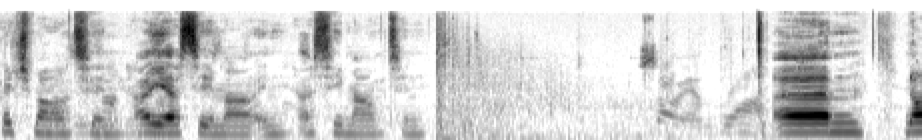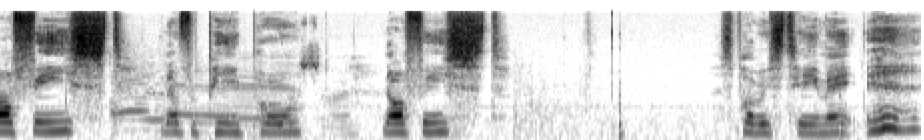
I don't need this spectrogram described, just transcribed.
Which Mountain, Oh yeah, I see a mountain. I see mountain. Sorry, I'm blind. Um, northeast. Oh, Another yeah, people. yeah, sorry. Northeast. That's probably his teammate. Oh dear.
